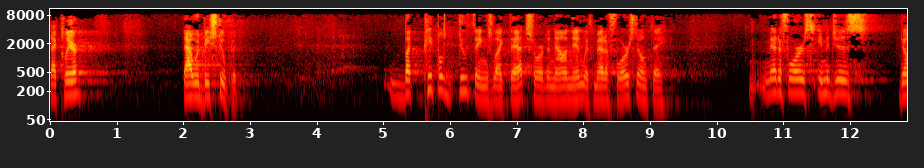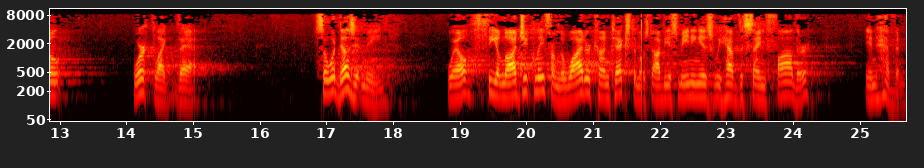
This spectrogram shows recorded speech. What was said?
That clear? That would be stupid. But people do things like that sort of now and then with metaphors, don't they? Metaphors, images don't work like that. So what does it mean? Well, theologically, from the wider context, the most obvious meaning is we have the same Father in heaven.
